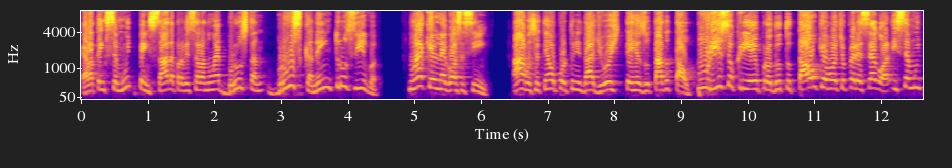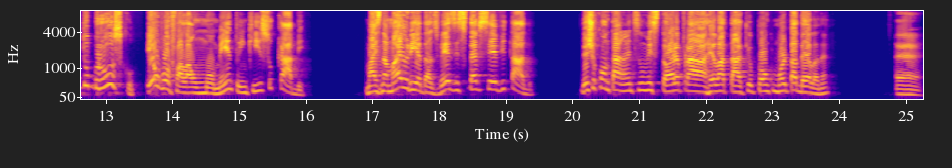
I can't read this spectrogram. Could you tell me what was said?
ela tem que ser muito pensada para ver se ela não é brusca, brusca nem intrusiva. Não é aquele negócio assim, ah, você tem a oportunidade hoje de ter resultado tal. Por isso eu criei o produto tal que eu vou te oferecer agora. Isso é muito brusco. Eu vou falar um momento em que isso cabe. Mas na maioria das vezes isso deve ser evitado. Deixa eu contar antes uma história para relatar aqui o pão com mortadela, né? É,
